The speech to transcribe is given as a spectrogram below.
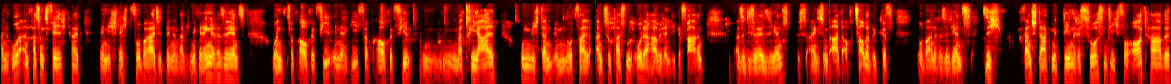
eine hohe Anpassungsfähigkeit. Wenn ich schlecht vorbereitet bin, dann habe ich eine geringe Resilienz und verbrauche viel Energie, verbrauche viel Material, um mich dann im Notfall anzupassen oder habe dann die Gefahren. Also diese Resilienz ist eigentlich so eine Art auch Zauberbegriff, urbane Resilienz, sich ganz stark mit den Ressourcen, die ich vor Ort habe,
